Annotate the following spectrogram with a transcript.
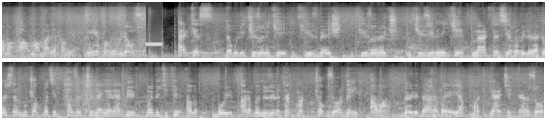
ama Almanlar yapamıyor. Niye yapamıyor biliyor musun? Herkes W212, 205, 213, 222 Mercedes yapabilir arkadaşlar. Bu çok basit. Hazır Çin'den gelen bir body kit'i alıp boyayıp arabanın üzerine takmak çok zor değil. Ama böyle bir arabayı yapmak gerçekten zor.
